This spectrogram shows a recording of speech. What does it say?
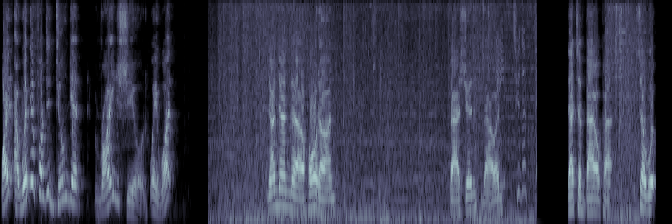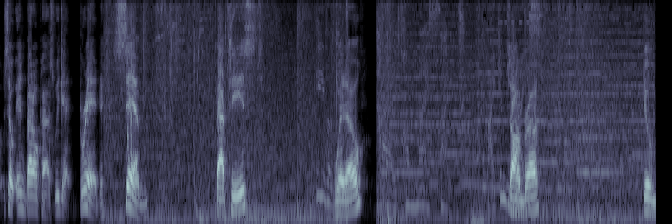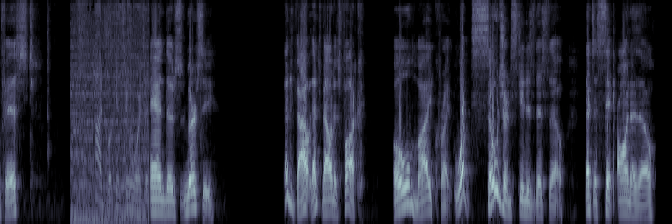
Why? uh, When the fuck did Doom get Rein Shield? Wait, what? No, no, no. Hold on. Bastion, valid. face to the fa- That's a battle pass. So so in Battle Pass we get Brid, Sim, Baptiste, Evil Widow, can be Sombra, nice. Doomfist, Hard work is rewarded. and there's Mercy. That's val that's valid as fuck. Oh my Christ. What Sojourn skin is this though? That's a sick honor though.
